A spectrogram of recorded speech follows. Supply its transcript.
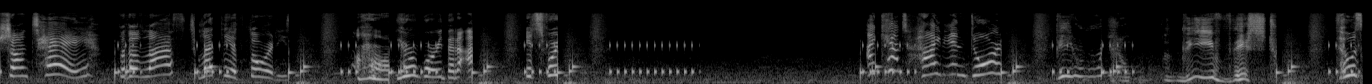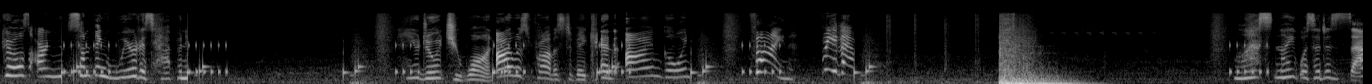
Shantae, for the last, let the authorities. Oh, you're worried that I. It's for. I can't hide indoors. Be real. Leave this to Those girls are. Something weird is happening. You do what you want. I was promised a vacation, and I'm going. Fine! Be that! Last night was a disaster.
